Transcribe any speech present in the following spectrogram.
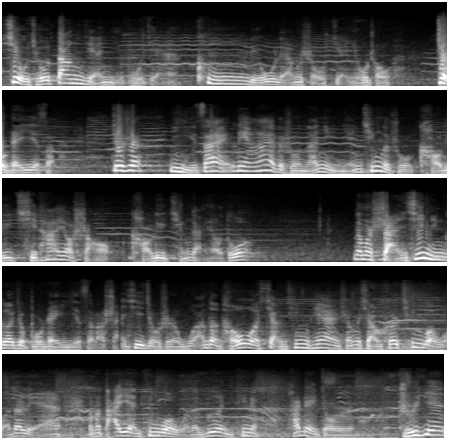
绣球当剪你不剪，空留两手剪忧愁，就这意思。就是你在恋爱的时候，男女年轻的时候，考虑其他要少，考虑情感要多。那么陕西民歌就不是这意思了，陕西就是我的头像青天，什么小柯亲过我的脸，什么大雁听过我的歌，你听听，他这就是直接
